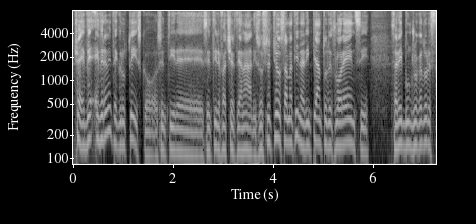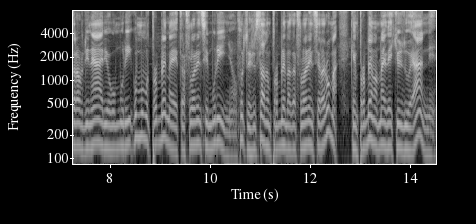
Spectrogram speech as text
Cioè, è veramente grottesco sentire, sentire fare certe analisi. Ho sentito stamattina rimpianto di Florenzi, sarebbe un giocatore straordinario con Murigno. Comunque il problema è tra Florenzi e Murigno. Forse c'è stato un problema tra Florenzi e la Roma, che è un problema ormai vecchio di due anni,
